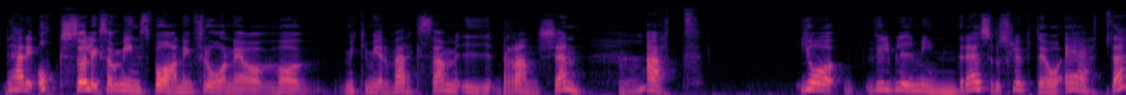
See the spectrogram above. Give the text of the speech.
det här är också liksom min spaning från när jag var mycket mer verksam i branschen. Mm. Att jag vill bli mindre så då slutar jag att äta.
